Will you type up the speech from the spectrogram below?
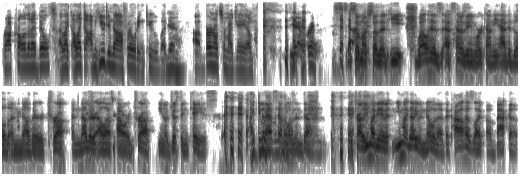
rock crawler that I built. I like I like I'm huge into off roading too, but Yeah. uh, burnouts are my jam. Yeah. Right. so much so that he, while his S10 was getting worked on, he had to build another truck, another LS powered truck, you know, just in case. I do have S10 another wasn't done. So Charlie, you might even you might not even know that that Kyle has like a backup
